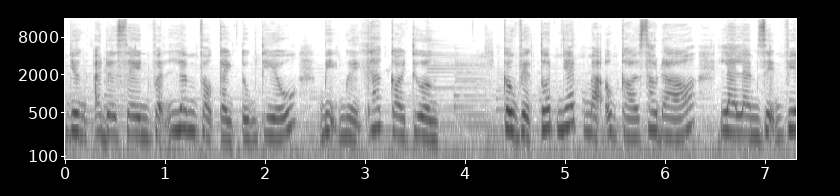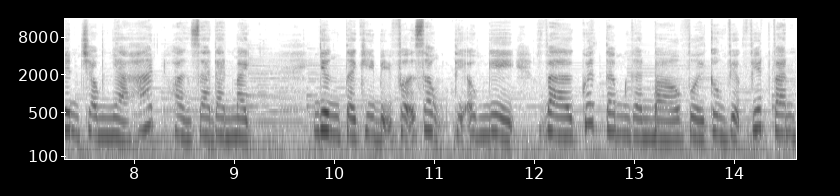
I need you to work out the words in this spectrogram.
nhưng Andersen vẫn lâm vào cảnh túng thiếu, bị người khác coi thường. Công việc tốt nhất mà ông có sau đó là làm diễn viên trong nhà hát Hoàng gia Đan Mạch. Nhưng tới khi bị vỡ rộng thì ông nghỉ và quyết tâm gắn bó với công việc viết văn.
